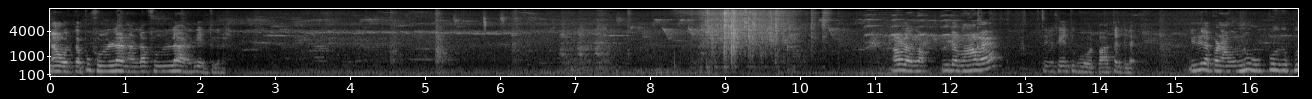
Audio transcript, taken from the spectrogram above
நான் ஒரு கப்பு ஃபுல்லாக நல்லா ஃபுல்லாக அளந்து எடுத்துக்கிறேன். அவ்வளோதான் இந்த மாவை இதில் சேர்த்துக்குவோம் ஒரு பாத்திரத்தில். இதில் இப்போ நான் ஒன்றும் உப்பு உப்பு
